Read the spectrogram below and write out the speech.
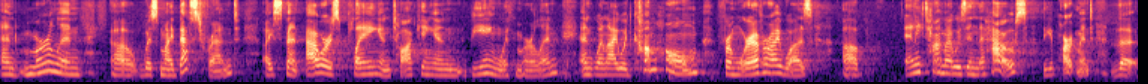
and Merlin uh, was my best friend. I spent hours playing and talking and being with Merlin. And when I would come home from wherever I was, uh, anytime I was in the house, the apartment, the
